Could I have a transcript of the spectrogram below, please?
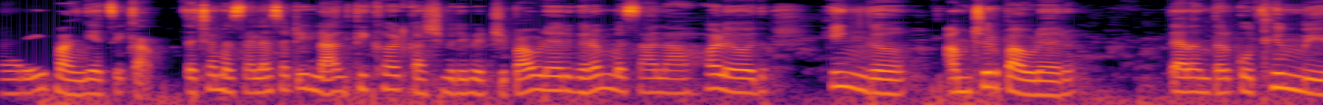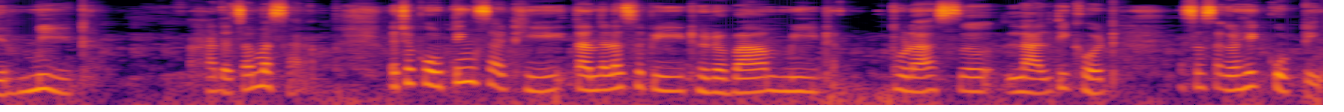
अरे वांग्याचे काम त्याच्या मसाल्यासाठी लाल तिखट काश्मीरी मिरची पावडर गरम मसाला हळद हिंग आमचूर पावडर त्यानंतर कोथिंबीर मीठ हा त्याचा मसाला. त्याच्या कोटिंगसाठी तांदळाचं पीठ रवा मीठ थोडासं लाल तिखट असं सगळं हे कोटिंग.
